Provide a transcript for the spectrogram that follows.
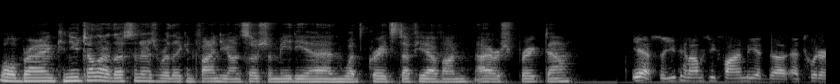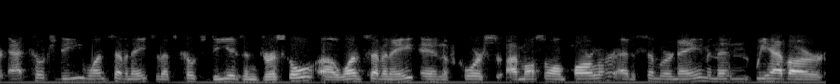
Well, Brian, can you tell our listeners where they can find you on social media and what great stuff you have on Irish Breakdown? Yeah, so you can obviously find me at, uh, at Twitter at Coach D178. So that's Coach D is in Driscoll uh, 178, and of course I'm also on Parler at a similar name. And then we have our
